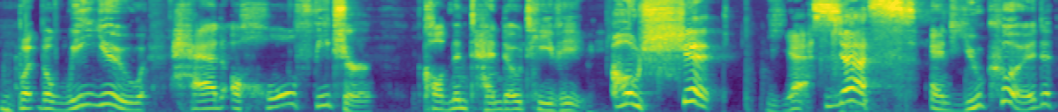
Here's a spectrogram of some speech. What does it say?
but the Wii U had a whole feature called Nintendo TV. oh shit, Yes. yes. and you could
